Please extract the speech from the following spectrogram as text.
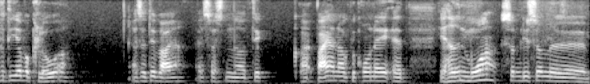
fordi jeg var klogere. Altså, det var jeg. Altså, sådan, og det var jeg nok på grund af, at jeg havde en mor, som ligesom øh,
